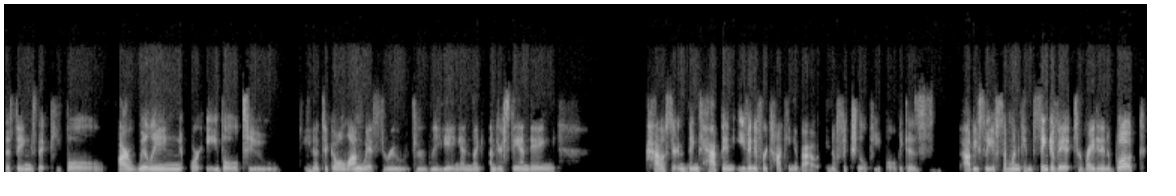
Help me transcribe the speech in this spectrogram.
the things that people are willing or able to you know to go along with through through reading and like understanding how certain things happen even if we're talking about you know fictional people because obviously if someone can think of it to write it in a book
